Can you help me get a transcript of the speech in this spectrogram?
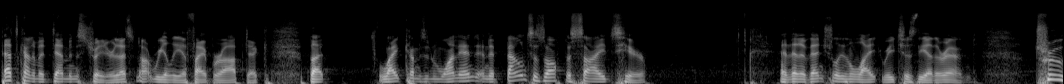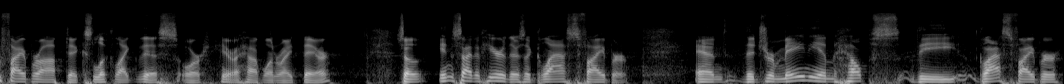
that's kind of a demonstrator. That's not really a fiber optic. But Light comes in one end and it bounces off the sides here. And then eventually the light reaches the other end. True fiber optics look like this, or here I have one right there. So inside of here, there's a glass fiber. And the germanium helps the glass fiber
